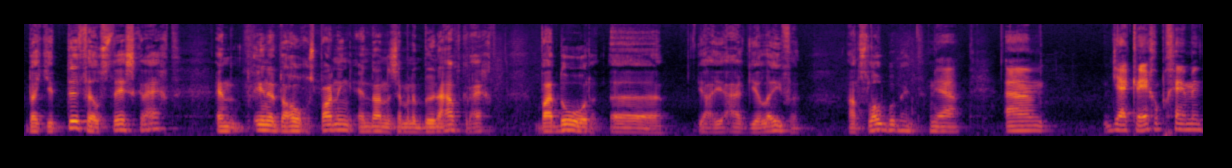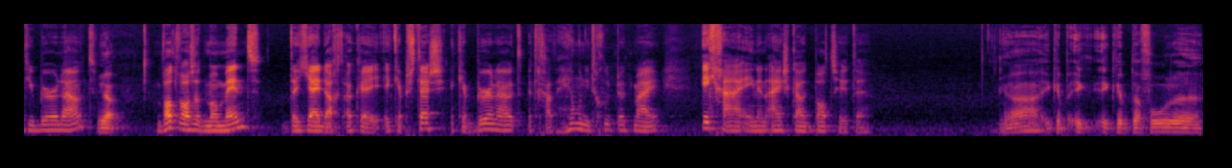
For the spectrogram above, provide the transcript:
dat je te veel stress krijgt en in het de hoge spanning en dan zeg maar een burn-out krijgt, waardoor eh, ja, je eigenlijk je leven aan het slopen bent. ja. Ehm, jij kreeg op een gegeven moment die burn-out. Ja. Wat was het moment dat jij dacht, oké, ik heb stress, ik heb burn-out, het gaat helemaal niet goed met mij. Ik ga in een ijskoud bad zitten. Ja, ik heb, ik, ik heb daarvoor,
